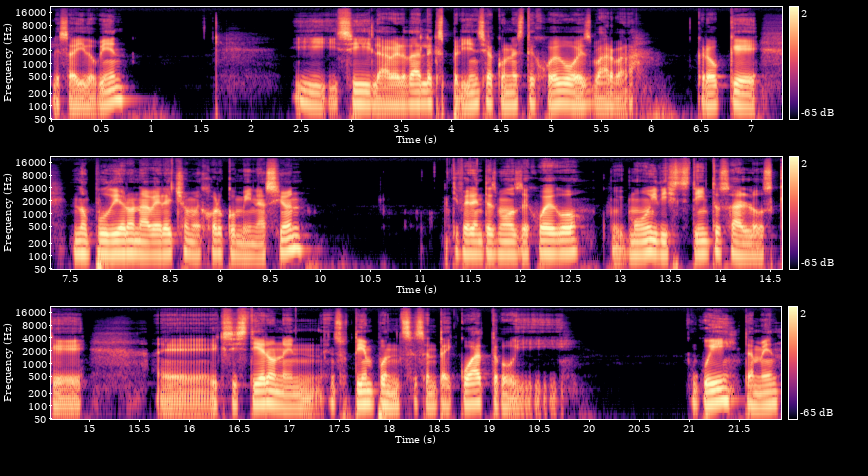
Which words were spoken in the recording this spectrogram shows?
les ha ido bien. Y, sí, la verdad la experiencia con este juego es bárbara. Creo que no pudieron haber hecho mejor combinación. Diferentes modos de juego muy distintos a los que eh, existieron en, en, su tiempo en 64 y Wii también,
